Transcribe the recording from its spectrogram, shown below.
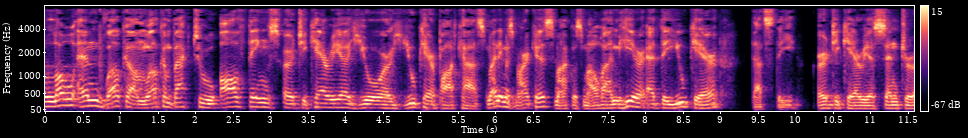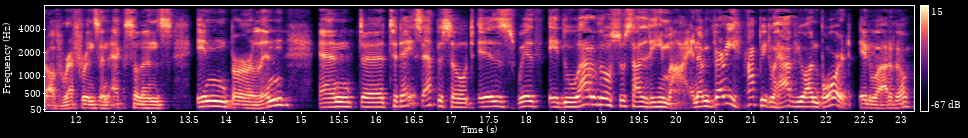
Hello and welcome. Welcome back to All Things Urticaria, your UCare podcast. My name is Marcus, Marcus Maurer. I'm here at the UCare, that's the Urticaria Center of Reference and Excellence in Berlin. And uh, today's episode is with Eduardo Souza Lima. And I'm very happy to have you on board, Eduardo.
